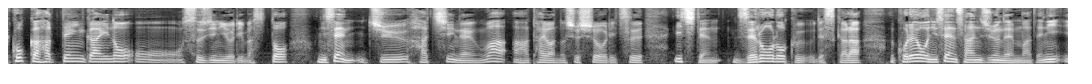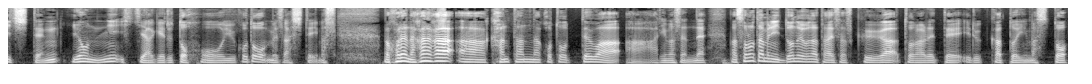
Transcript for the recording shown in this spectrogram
国家発展委員会の数字によりますと2018年は台湾の出生率1.06ですからこれを2030年までに1.4に引き上げるということを目指しています。これはなかなか簡単なことではありませんね。そのためにどのような対策が取られているかといいますと、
